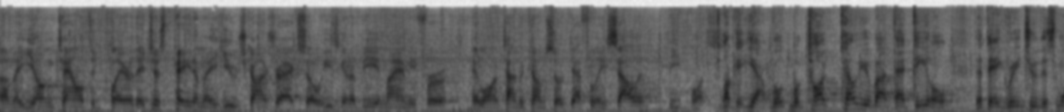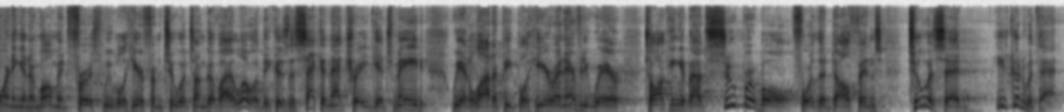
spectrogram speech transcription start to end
um, a young, talented player. They just paid him a huge contract, so he's going to be in Miami for a long time to come. So definitely solid B plus. Okay, yeah, we'll, we'll talk, tell you about that deal that they agreed to this morning in a moment. First, we will hear from Tua Tagovailoa because the second that trade gets made, we had a lot of people here and everywhere talking about Super Bowl for the Dolphins. Tua said he's good with that.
